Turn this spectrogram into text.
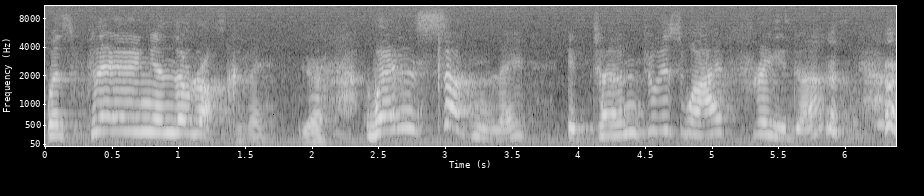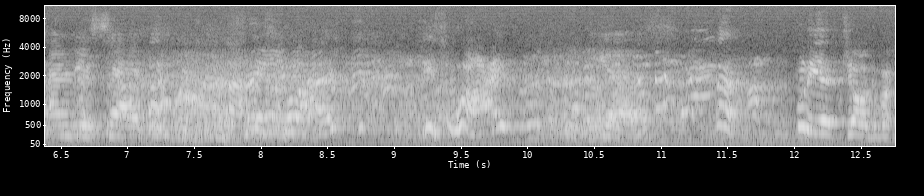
was playing in the rockery Yeah. when suddenly he turned to his wife, Frida, and he said, Frida, His wife? yes, What are you talking about?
